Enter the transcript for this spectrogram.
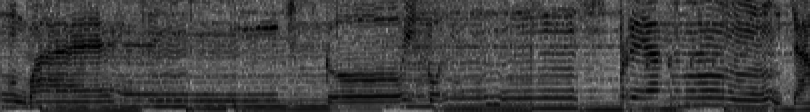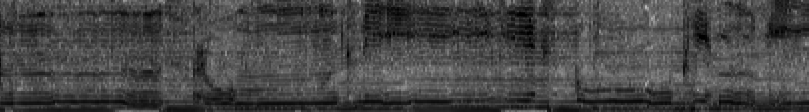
ង្វែងកយគុណព្រះច័ន្ទរួមគ្នាគូភាគី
